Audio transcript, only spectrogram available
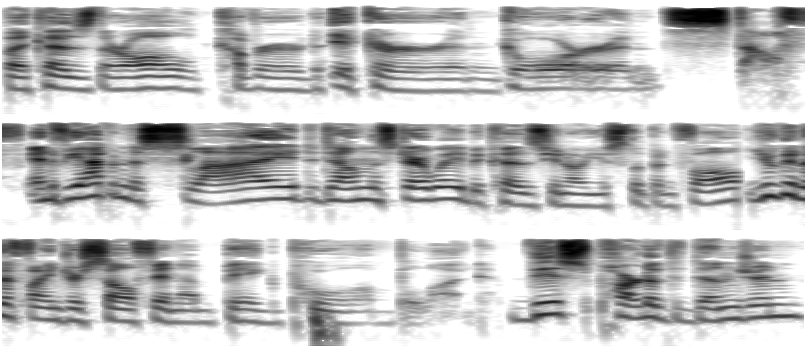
because they're all covered ichor and gore and stuff. And if you happen to slide down the stairway because, you know, you slip and fall, you're going to find yourself in a big pool of blood. This part of the dungeon,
